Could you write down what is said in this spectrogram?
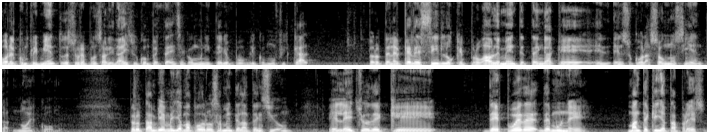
por el cumplimiento de su responsabilidad y su competencia como Ministerio Público, como fiscal. Pero tener que decir lo que probablemente tenga que en, su corazón no sienta, no es cómodo. Pero también me llama poderosamente la atención el hecho de que después de, de Muné, Mantequilla está preso.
